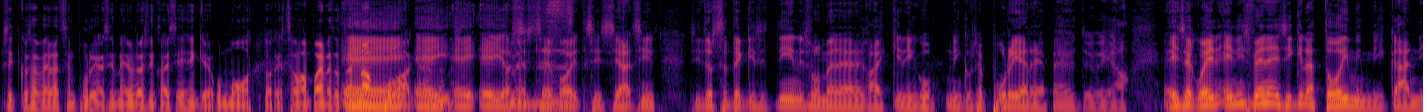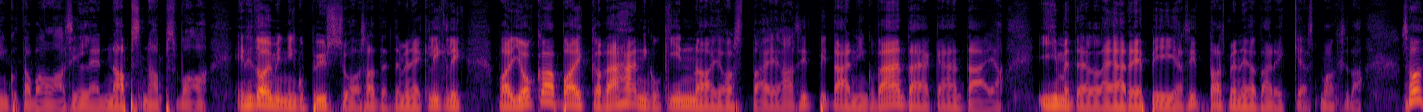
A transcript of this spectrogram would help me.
sit kun sä vedät sen purjen sinne ylös, niin kai siihenkin joku moottori, että sä vaan painat jotain ei, nappulaa ei, ei, ei ole. menee Siis se voi, siis, ja, siis, siis jos sä tekisit niin, niin sulla menee ne kaikki, niinku, niinku se purje repeytyy. Ja ei, se, kun ei, ei niissä veneissä ikinä toimi mikään niinku, tavallaan silleen naps naps vaan. Ei ne toimi niinku pyssyosat, että ne menee klik klik, vaan joka paikka vähän niinku kinnaa jostain ja sit pitää niinku vääntää ja kääntää ja ihmetellä ja repiä ja sit taas menee jotain rikkiä ja sit maksetaan. Se on,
